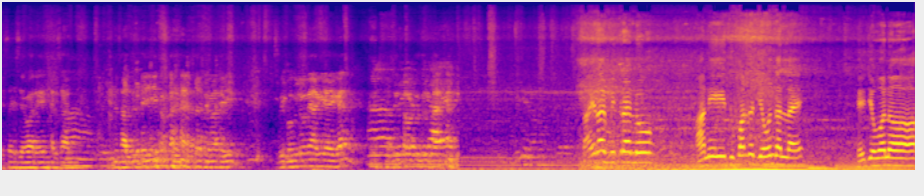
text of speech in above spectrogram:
ऐसा ही सेवा रहे हर साल. इतने साल से नहीं ऐसा सेवा रही अभी बंगलो में आ गया क्या साईराम मित्रांनो आणि दुपारचं जेवण झालेलं आहे. हे जेवण अ,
